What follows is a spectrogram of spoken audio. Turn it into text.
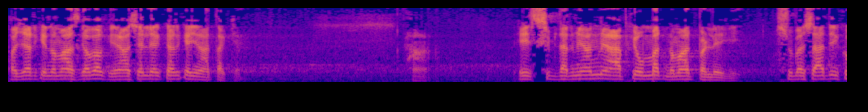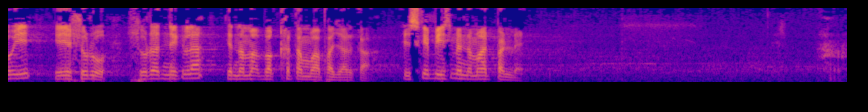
فجر کی نماز کا وقت یہاں سے لے کر کے یہاں تک ہے۔ ہاں اس درمیان میں آپ کی امت نماز پڑھ لے گی۔ صبح شادی ہوئی کہ یہ شروع۔ سورج نکلا کہ نماز وقت ختم ہوا فجر کا۔ اس کے بیچ میں نماز پڑھ لے۔ ہاں۔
